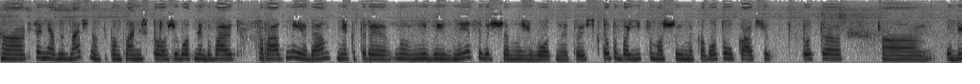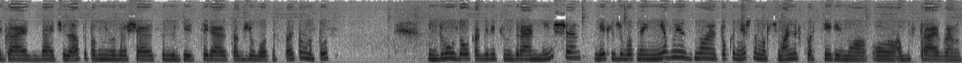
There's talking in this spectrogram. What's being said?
э, все неоднозначно в таком плане, что животные бывают разные, да, некоторые, ну, не выездные совершенно животные, то есть кто-то боится машины, кого-то укачивает, кто-то э, убегает с дачи, да, потом не возвращаются люди, теряют так животных, поэтому тут двух зол, как говорится, выбираем меньше. Если животное не выездное, то, конечно, максимально в квартире ему обустраиваем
